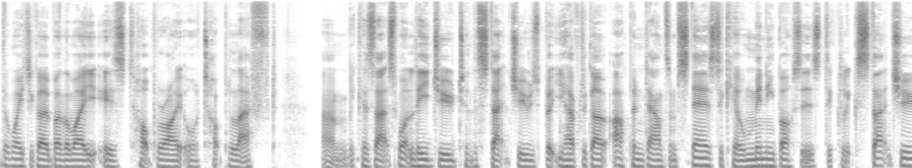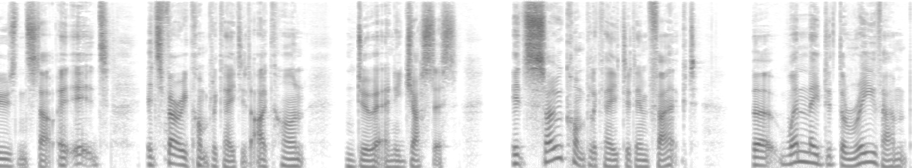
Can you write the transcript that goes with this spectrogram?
the way to go, by the way, is top right or top left. Um, because that's what leads you to the statues. But you have to go up and down some stairs to kill mini bosses, to click statues and stuff. It, it's it's very complicated. I can't do it any justice. It's so complicated, in fact, that when they did the revamp,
